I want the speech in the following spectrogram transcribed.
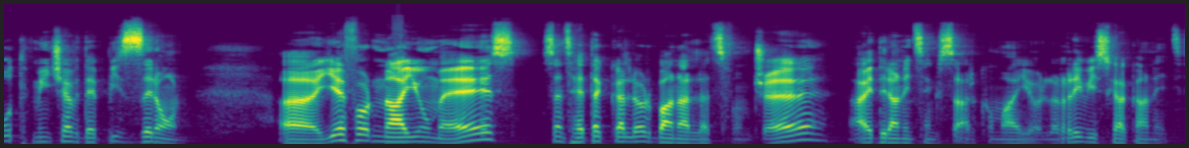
8 մինչև դեպի 0-ն։ Երբ որ նայում ես, սենց հետը կլոր բան է լցվում, չէ՞։ Այ դրանից ենք սարքում, այո, լրիվ իսկականից։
